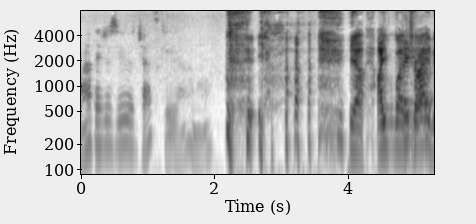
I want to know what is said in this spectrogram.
Why don't they just use a jet ski? I don't know. yeah. yeah, I well, I They tried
